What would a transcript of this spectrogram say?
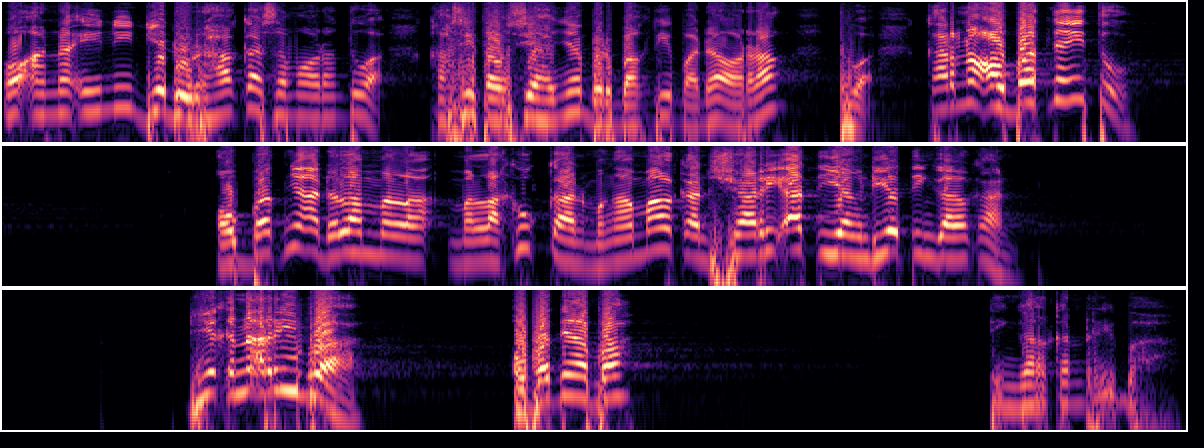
Oh anak ini dia durhaka sama orang tua, kasih tausiahnya berbakti pada orang tua. Karena obatnya itu, obatnya adalah mela- melakukan, mengamalkan syariat yang dia tinggalkan. Dia kena riba, obatnya apa? Tinggalkan riba.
